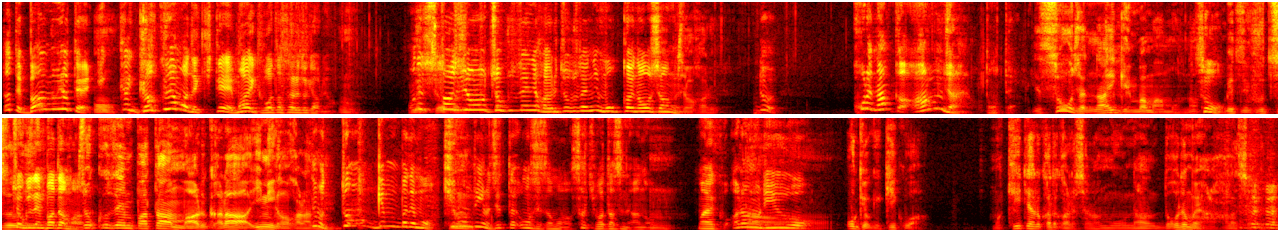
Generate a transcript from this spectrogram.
だって番組だってうん。一回楽屋まで来てマイク渡される時あるやん、ほんでスタジオの直前に入る直前にもう一回直しはんねん。めっちゃわかる。でこれなんかあるんじゃないの？と思って。いやそうじゃない現場もあんもんな。そう。別に普通。直前パターンもある。直前パターンもあるから、意味がわからんねでもどの現場でも基本的には絶対音声さんもさっき渡すねん。あの、マイク。あれの理由を。オッケーオッケー聞くわ。まあ、聞いてやる方からしたらもうなんどうでもいい話だけど。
